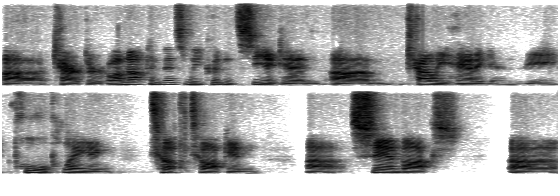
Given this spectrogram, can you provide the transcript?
uh, character who I'm not convinced we couldn't see again. Um, Callie Hannigan, the pool playing, tough talking, uh, sandbox, uh,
